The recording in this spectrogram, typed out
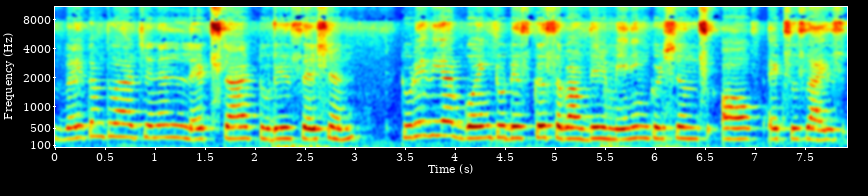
welcome to our channel. Let's start today's session. Today we are going to discuss about the remaining questions of exercise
